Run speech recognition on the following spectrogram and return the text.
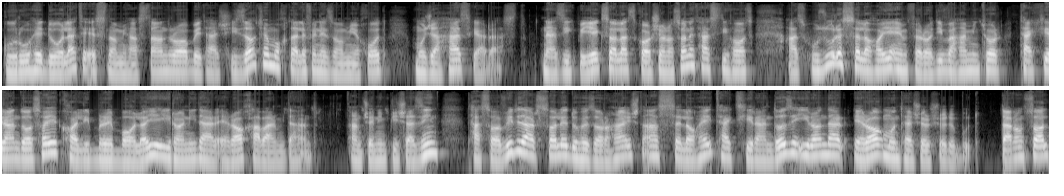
گروه دولت اسلامی هستند را به تجهیزات مختلف نظامی خود مجهز کرده است. نزدیک به یک سال از کارشناسان تسلیحات از حضور سلاحهای انفرادی و همینطور تکتیراندازهای کالیبر بالای ایرانی در عراق خبر می‌دهند. همچنین پیش از این تصاویر در سال 2008 از سلاحهای تکتیرانداز ایران در عراق منتشر شده بود. در آن سال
